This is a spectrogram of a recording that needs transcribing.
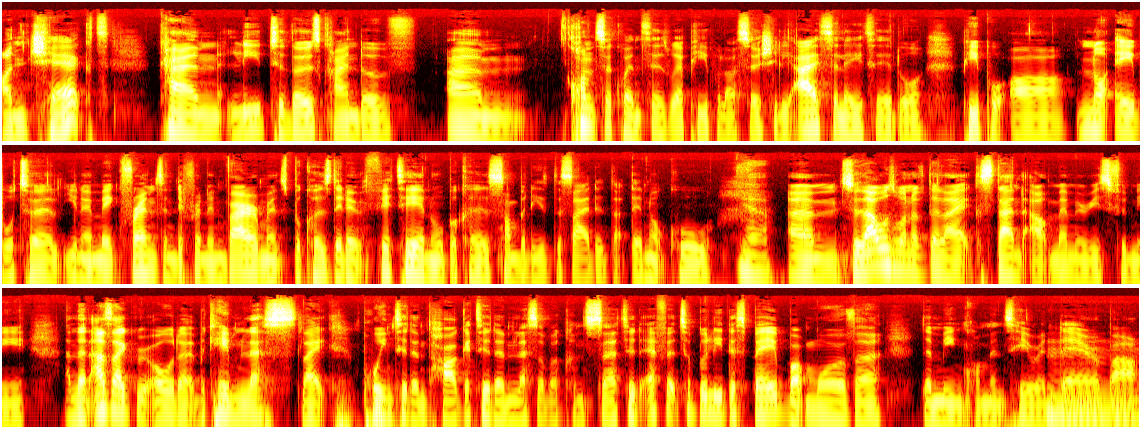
unchecked can lead to those kind of um consequences where people are socially isolated or people are not able to you know make friends in different environments because they don't fit in or because somebody's decided that they're not cool. Yeah. um so that was one of the like standout memories for me. And then as i grew older it became less like pointed and targeted and less of a concerted effort to bully this babe but more of a the mean comments here and there about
